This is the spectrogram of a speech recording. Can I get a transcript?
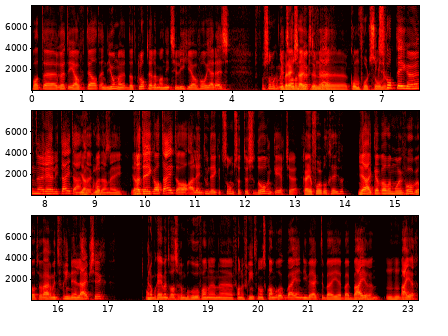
wat eh, Rutte jou vertelt en de jongen, dat klopt helemaal niet. Ze liegen jou voor. Ja, dat is voor sommige Je mensen al een uit hun ver. eh, comfortzone. Ik schop tegen hun eh, realiteit aan, Ja, zeg maar, daarmee. Ja. En dat deed ik altijd al, alleen toen deed ik het soms zo tussendoor een keertje. Kan je een voorbeeld geven? Ja, ik heb wel een mooi voorbeeld. We waren met vrienden in Leipzig. En op een gegeven moment was er een broer van een, eh, van een vriend van ons, kwam er ook bij en die werkte bij, eh, bij Bayern. Mhm. Bayer,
